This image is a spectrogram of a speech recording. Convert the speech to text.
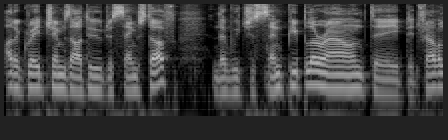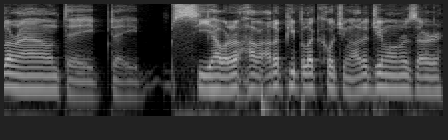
other great gyms out to do the same stuff, and then we just send people around. They they travel around. They they see how how other people are coaching, other gym owners are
